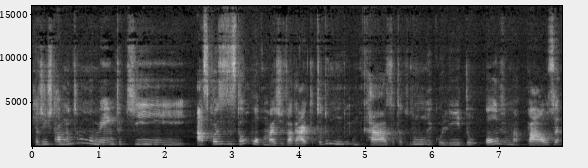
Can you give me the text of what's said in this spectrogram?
que a gente está muito num momento que as coisas estão um pouco mais devagar, tá todo mundo em casa, tá todo mundo recolhido, houve uma pausa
